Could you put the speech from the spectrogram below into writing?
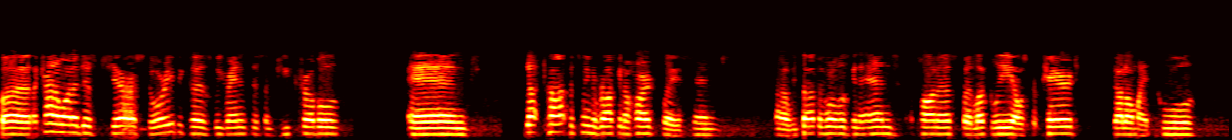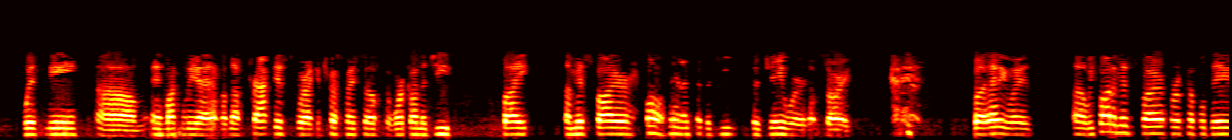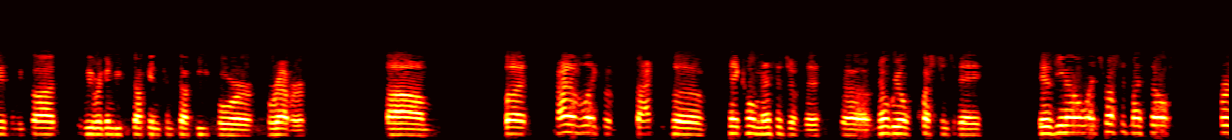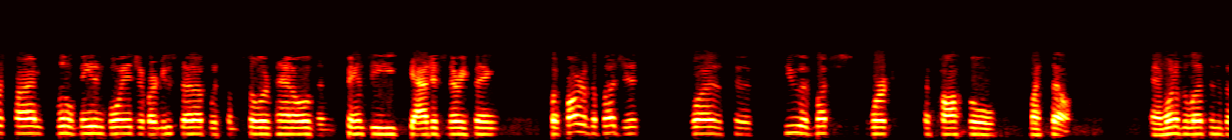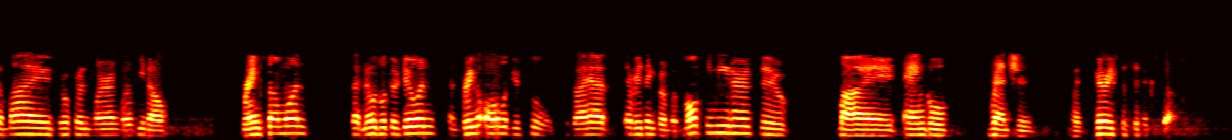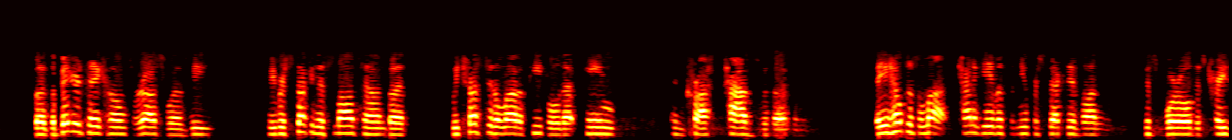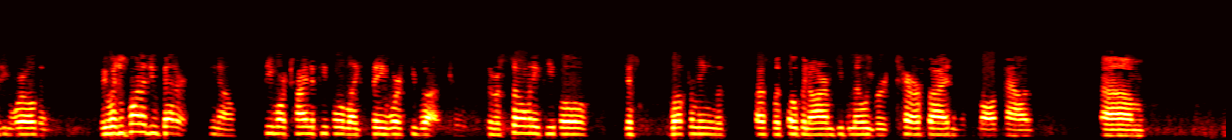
But I kind of want to just share our story because we ran into some Jeep troubles and got caught between a rock and a hard place. And uh, we thought the world was going to end upon us, but luckily I was prepared, got all my tools with me, um, and luckily I have enough practice where I can trust myself to work on the Jeep despite a misfire. Oh man, I said the G, the J word. I'm sorry. but anyways, uh, we fought a misfire for a couple days, and we thought we were going to be stuck in Kentucky for forever. Um, but kind of like the back, the take home message of this, uh, no real question today is, you know, I trusted myself first time little maiden voyage of our new setup with some solar panels and fancy gadgets and everything. But part of the budget was to do as much work as possible myself. And one of the lessons that my girlfriend learned was, you know, bring someone that knows what they're doing and bring all of your tools. Because I had everything from a multimeter to my angled wrenches, like very specific stuff. But the bigger take home for us was we, we were stuck in this small town, but we trusted a lot of people that came and crossed paths with us and they helped us a lot, kind of gave us a new perspective on this world, this crazy world, and we would just want to do better, you know, be more kind to people like they were to us. There were so many people just welcoming with us with open arms, even though we were terrified in a small town. Um,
